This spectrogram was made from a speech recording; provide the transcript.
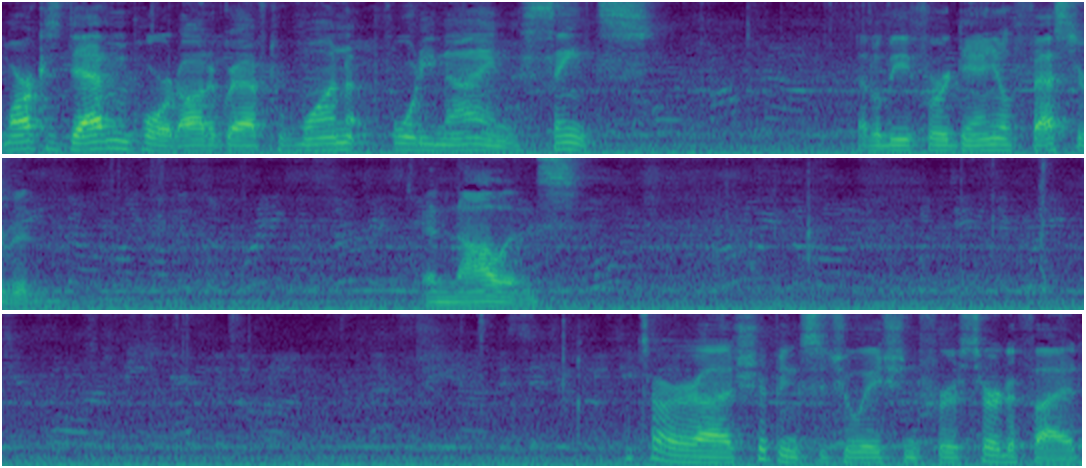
Marcus Davenport autographed 149 Saints. That'll be for Daniel Festervin and Nollins. What's our uh, shipping situation for certified?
